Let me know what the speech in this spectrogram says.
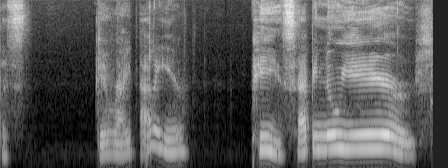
let's get right out of here. Peace. Happy New Year's.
